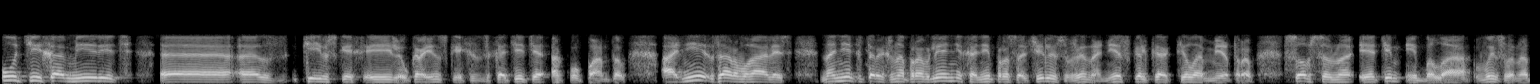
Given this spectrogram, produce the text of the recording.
утихомирить э, э, киевских или украинских, захотите, оккупантов. Они взорвались. На некоторых направлениях они просочились уже на несколько километров. Собственно, этим и была вызвана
